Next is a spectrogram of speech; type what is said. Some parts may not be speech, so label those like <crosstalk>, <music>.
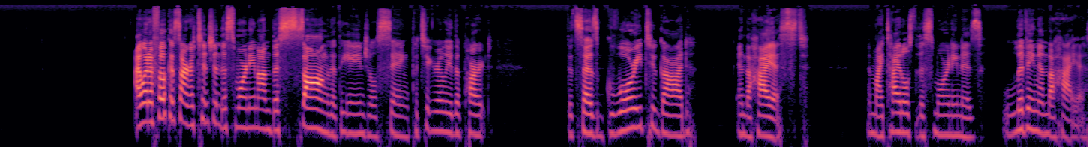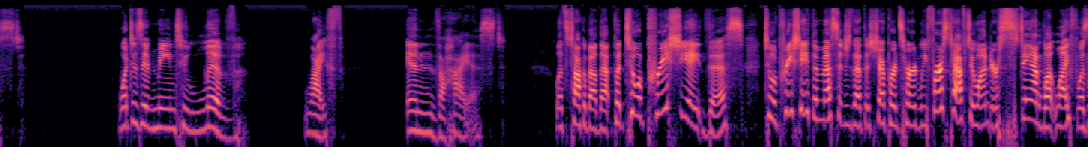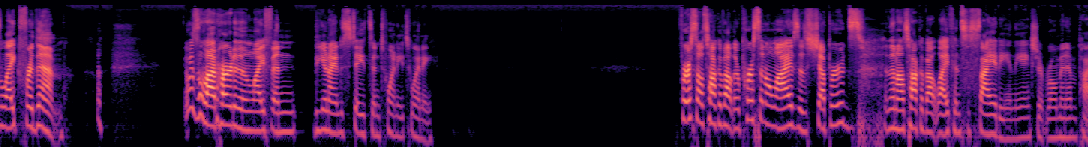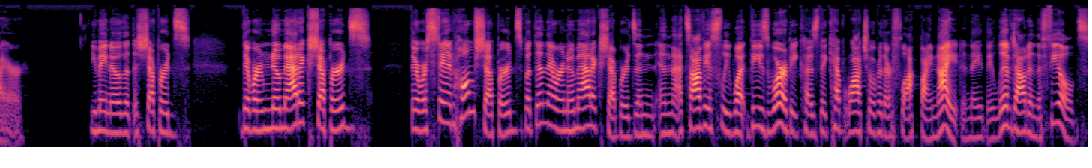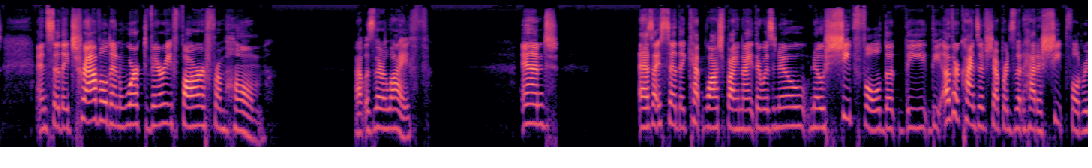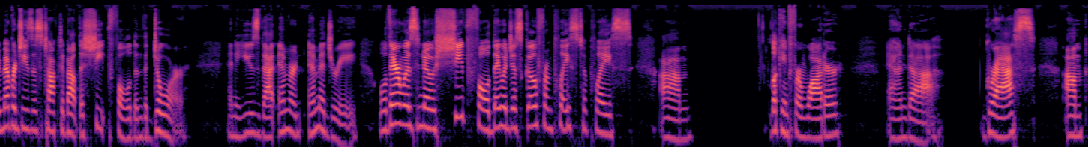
I want to focus our attention this morning on the song that the angels sing, particularly the part that says, Glory to God in the highest. And my title this morning is Living in the Highest. What does it mean to live life in the highest? Let's talk about that. But to appreciate this, to appreciate the message that the shepherds heard, we first have to understand what life was like for them. It was a lot harder than life in the United States in 2020. First, I'll talk about their personal lives as shepherds, and then I'll talk about life in society in the ancient Roman Empire. You may know that the shepherds, there were nomadic shepherds, there were stay at home shepherds, but then there were nomadic shepherds, and, and that's obviously what these were because they kept watch over their flock by night and they, they lived out in the fields. And so they traveled and worked very far from home. That was their life. And as I said, they kept watch by night. There was no, no sheepfold. The, the, the other kinds of shepherds that had a sheepfold, remember Jesus talked about the sheepfold and the door, and he used that Im- imagery. Well, there was no sheepfold. They would just go from place to place um, looking for water and uh, grass. Um,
